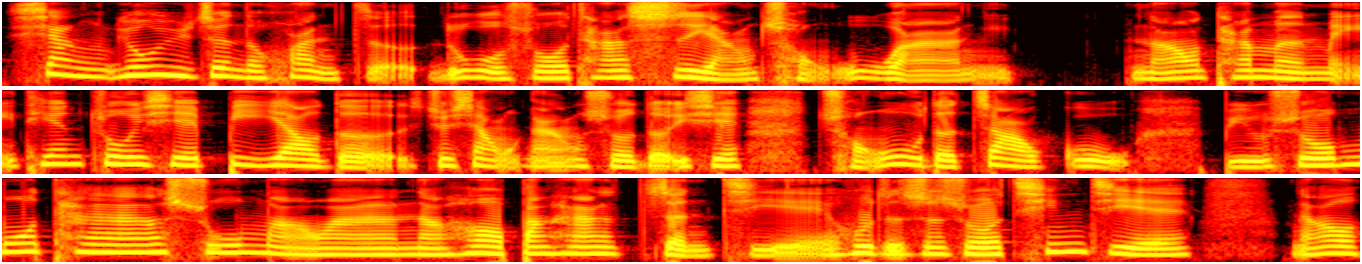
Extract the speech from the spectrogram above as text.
像忧郁症的患者，如果说他饲养宠物啊，你然后他们每一天做一些必要的，就像我刚刚说的一些宠物的照顾，比如说摸它、梳毛啊，然后帮它整洁，或者是说清洁，然后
